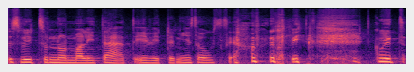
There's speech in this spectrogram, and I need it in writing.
es wird zur Normalität. Ich werde nie so aussehen, aber gleich. Gut.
